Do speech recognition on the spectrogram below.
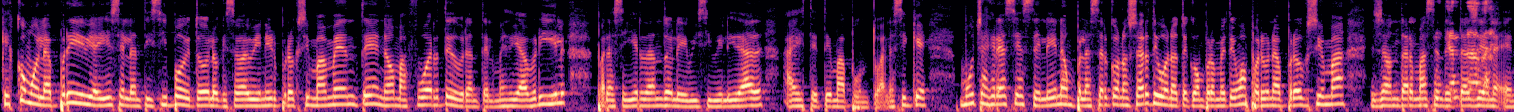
que es como la previa y es el anticipo de todo lo que se va a venir próximamente, ¿no? Más fuerte durante el mes de abril, para seguir dándole visibilidad a este tema puntual. Así que muchas gracias, Elena, un placer conocerte y bueno, te comprometemos para una próxima ya andar más en detalle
